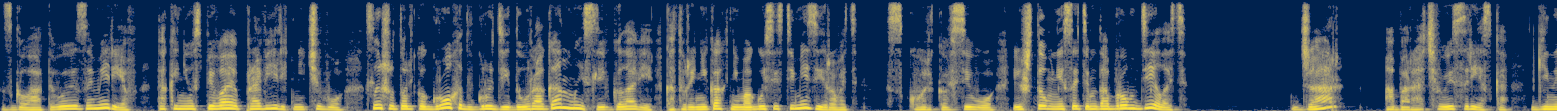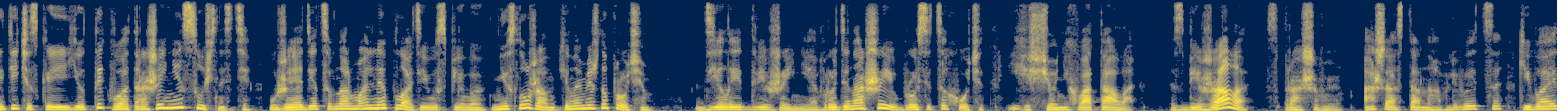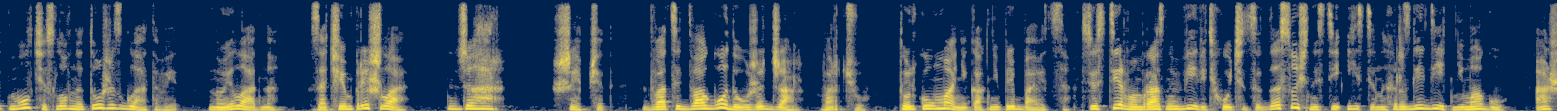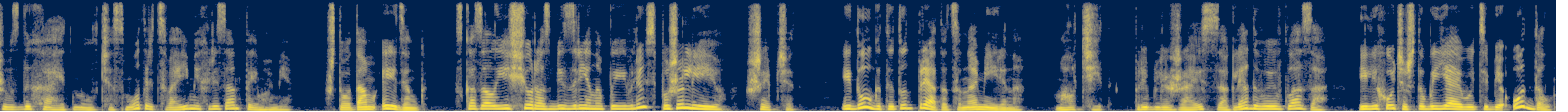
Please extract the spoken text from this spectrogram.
Сглатываю, замерев. Так и не успеваю проверить ничего. Слышу только грохот в груди да ураган мыслей в голове, который никак не могу системизировать. Сколько всего! И что мне с этим добром делать? Джар? Оборачиваюсь резко. Генетическое ее тыква отражение сущности. Уже одеться в нормальное платье успела. Не служанки, но между прочим. Делает движение, вроде на шею броситься хочет. Еще не хватало. «Сбежала?» — спрашиваю. Аша останавливается, кивает молча, словно тоже сглатывает. «Ну и ладно. Зачем пришла?» «Джар!» — шепчет. «Двадцать два года уже Джар!» — ворчу. Только ума никак не прибавится. Все стервам разным верить хочется, до сущности истинных разглядеть не могу. Аша вздыхает молча, смотрит своими хризантемами. «Что там, Эдинг?» Сказал еще раз без Рена появлюсь, пожалею, шепчет. И долго ты тут прятаться намерена? Молчит. Приближаюсь, заглядываю в глаза. Или хочешь, чтобы я его тебе отдал?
